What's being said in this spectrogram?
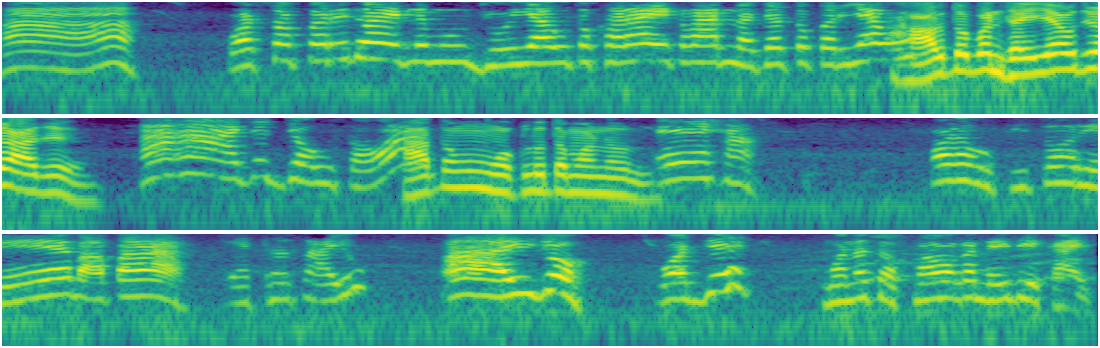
હા. વોટ્સઅપ કરી દો એટલે હું જોઈ આવું તો ખરા એકવાર નજર તો કરી આવું. હાલ તો પણ જઈ આવજો આજે. હા હા આજે જ જવું છો હા. તો હું મોકલું તમને. એ હા. પણ ઊભી તો રે બાપા. એડ્રેસ આવ્યું હા આવી જો. વોજે. મને ચશ્મા વગર નહીં દેખાય.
